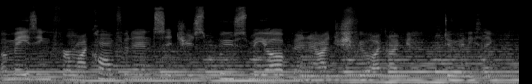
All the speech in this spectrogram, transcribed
amazing for my confidence. It just boosts me up and I just feel like I can do anything.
